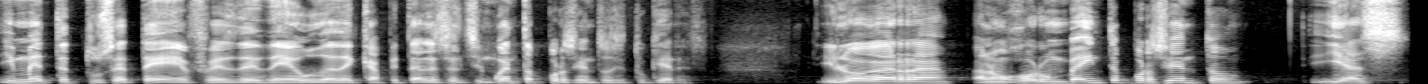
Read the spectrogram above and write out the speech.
y mete tus ETFs de deuda, de capitales, el 50% si tú quieres. Y luego agarra a lo mejor un 20% y haz,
